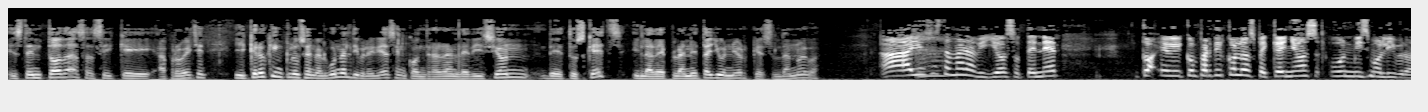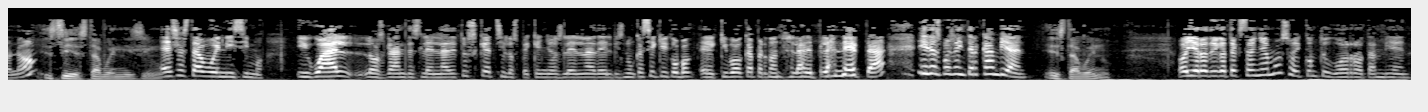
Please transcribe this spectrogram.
estén todas, así que aprovechen. Y creo que incluso en algunas librerías encontrarán la edición de Tusquets y la de Planeta Junior, que es la nueva. Ay, eso está maravilloso, tener, co- eh, compartir con los pequeños un mismo libro, ¿no? Sí, está buenísimo. Eso está buenísimo. Igual los grandes leen la de Tusquets y los pequeños leen la de Elvis. Nunca se equivo- equivoca, perdón, la de Planeta. Y después la intercambian. Está bueno. Oye, Rodrigo, te extrañamos hoy con tu gorro también.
